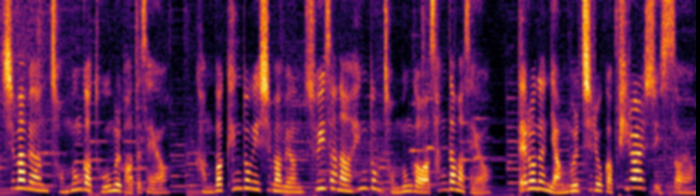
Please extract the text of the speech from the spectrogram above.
심하면 전문가 도움을 받으세요. 강박 행동이 심하면 수의사나 행동 전문가와 상담하세요. 때로는 약물 치료가 필요할 수 있어요.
